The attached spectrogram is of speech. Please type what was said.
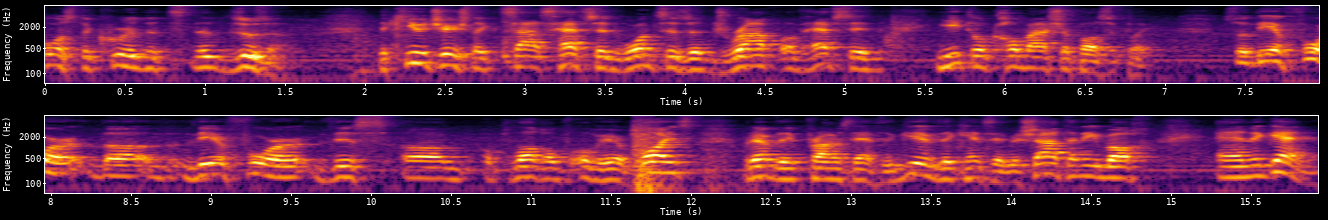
lost the kur the, the zuzah. The kiyuchish like tzas hefsid once is a drop of hefsid yitel kol masha so therefore, the therefore this um, plug over here applies. Whatever they promise they have to give, they can't say b'shat anibach. And again,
